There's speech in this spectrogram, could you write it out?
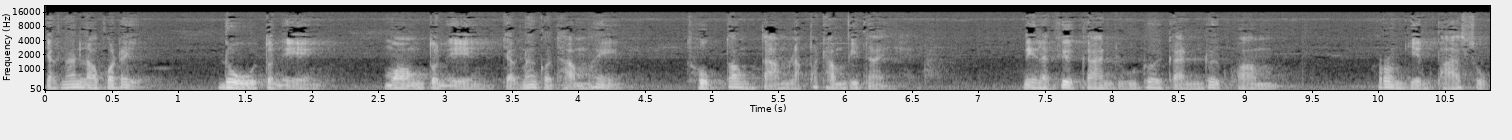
จากนั้นเราก็ได้ ดูตนเอง มองตนเอง จากนั้นก็ทำให้ถูกต้องตามหลักพระธรรมวินัย นี่แหละคือการอยู่ด้วยกันด้วยความร่มเย็นผาสุข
